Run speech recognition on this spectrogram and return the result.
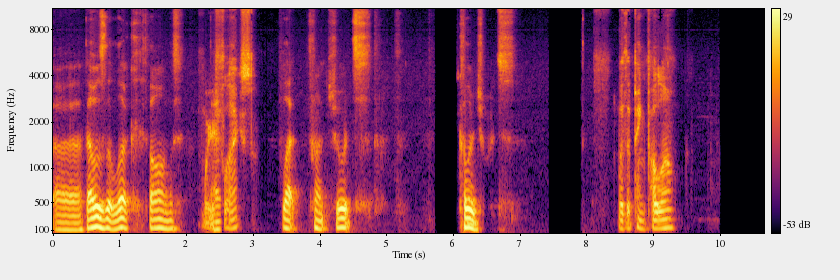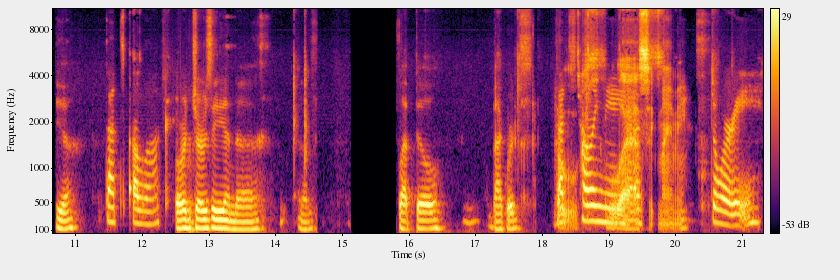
uh, that was the look: thongs, Wear your flex. flat front shorts, colored shorts. with a pink polo. Yeah, That's a look. or a jersey and uh, and a flat bill backwards. That's telling me classic Miami. Story.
